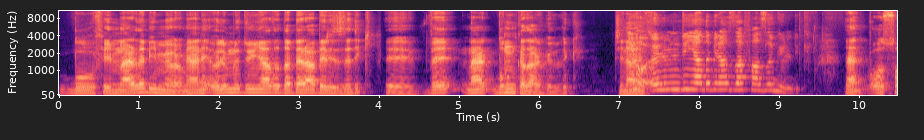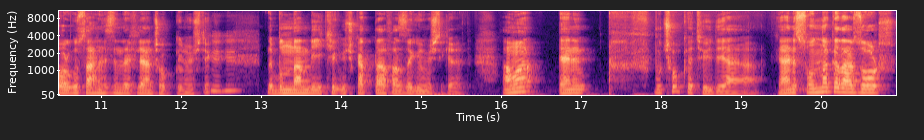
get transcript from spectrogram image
bu filmlerde bilmiyorum. Yani Ölümlü Dünya'da da beraber izledik e, ve ner, bunun kadar güldük. Cinayet. Yok Ölümlü Dünya'da biraz daha fazla güldük. Yani o sorgu sahnesinde falan çok gülmüştük. Hı hı. Bundan bir iki üç kat daha fazla gülmüştük evet. Ama yani bu çok kötüydü ya. Yani sonuna kadar zor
